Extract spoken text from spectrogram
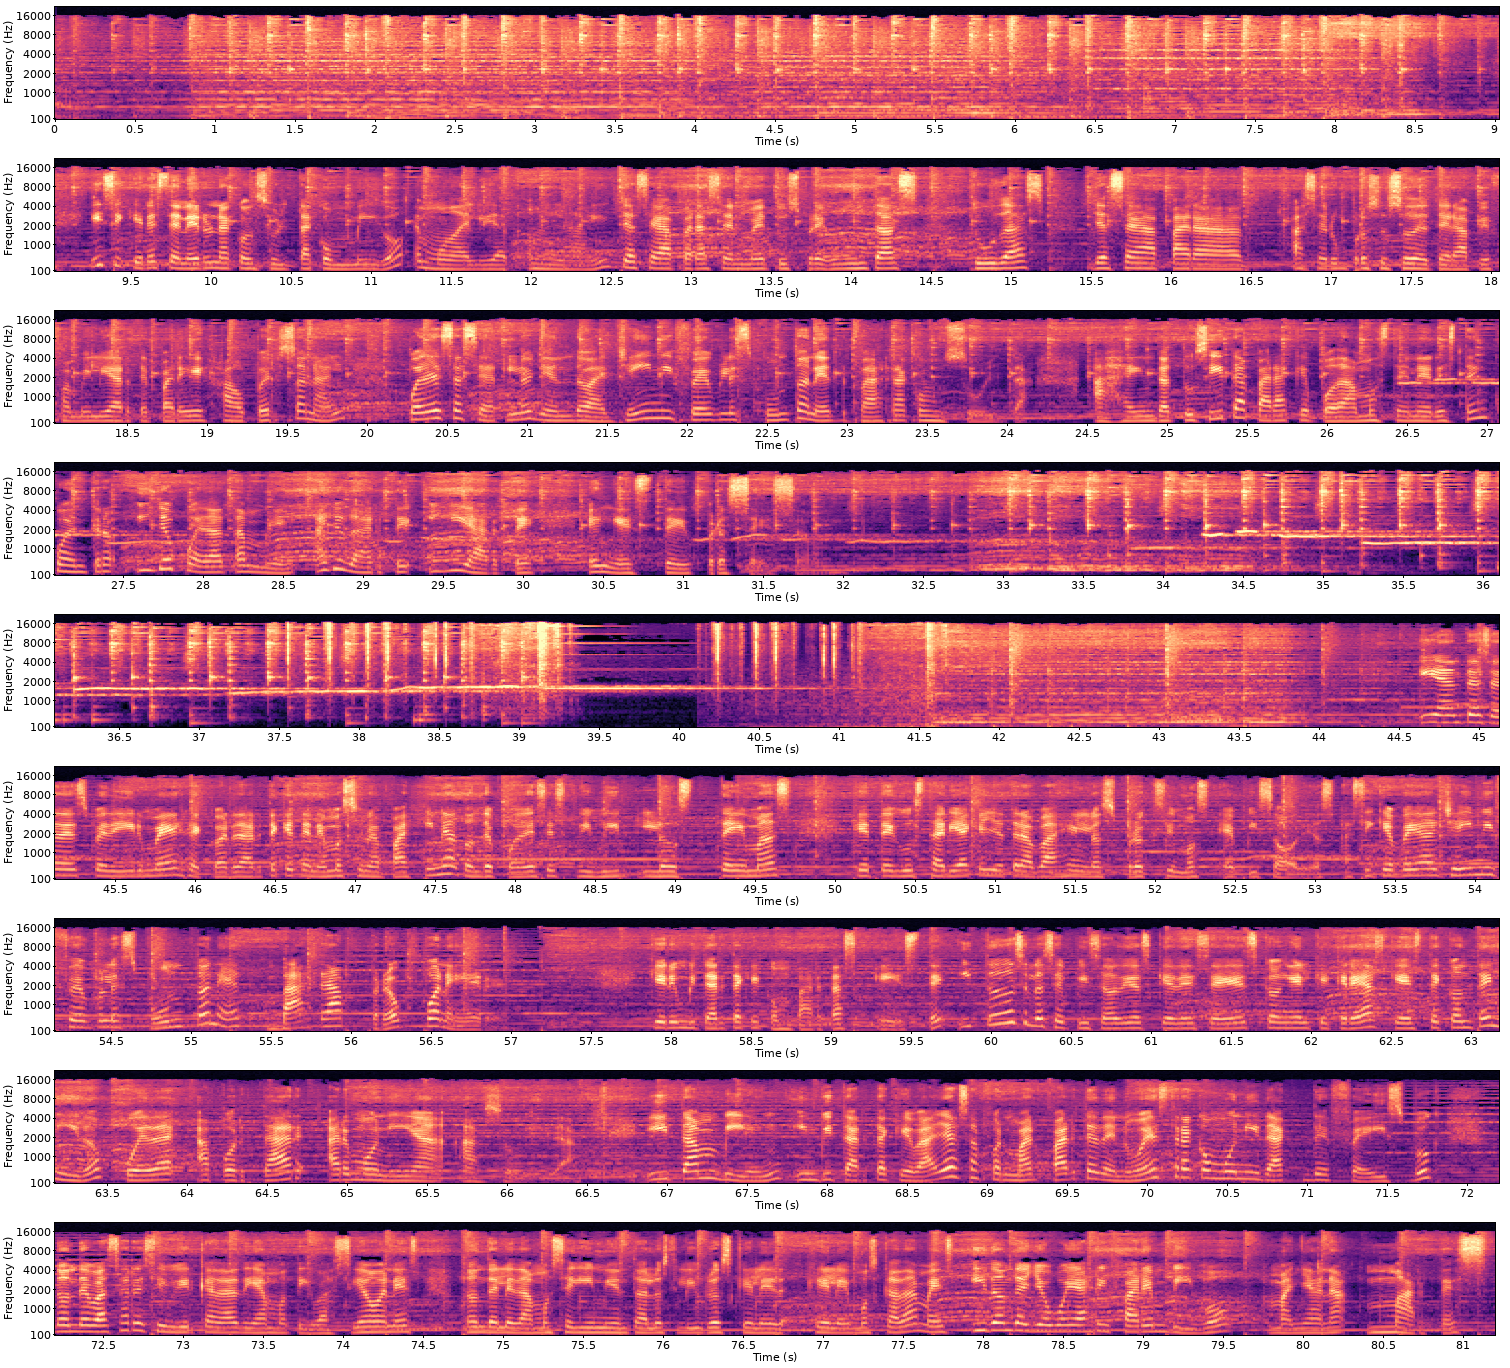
Y si quieres tener una consulta conmigo en modalidad online, ya sea para hacerme tus preguntas, dudas, ya sea para hacer un proceso de terapia familiar de pareja o personal, puedes hacerlo yendo a jamiefebles.net barra consulta. Agenda tu cita para que podamos tener este encuentro y yo pueda también ayudarte y guiarte en este proceso. Antes de despedirme, recordarte que tenemos una página donde puedes escribir los temas que te gustaría que yo trabaje en los próximos episodios. Así que ve a jamiefebles.net barra proponer. Quiero invitarte a que compartas este y todos los episodios que desees con el que creas que este contenido pueda aportar armonía a su vida y también invitarte a que vayas a formar parte de nuestra comunidad de Facebook, donde vas a recibir cada día motivaciones, donde le damos seguimiento a los libros que, leemos cada mes y donde yo voy a rifar en vivo mañana martes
